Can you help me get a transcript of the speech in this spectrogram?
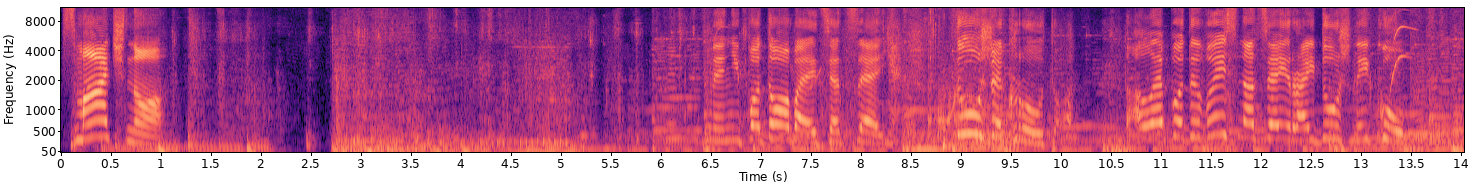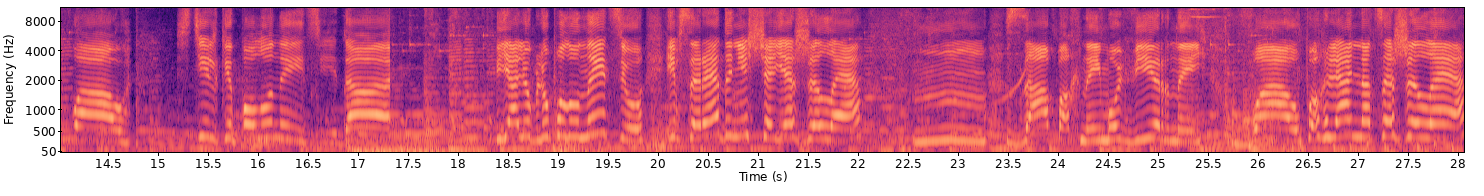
Смачно! Мені подобається цей. Дуже круто. Але подивись на цей райдужний куб. Вау! Стільки полуниці, да. Я люблю полуницю, і всередині ще є желе. Запах неймовірний. Вау, поглянь на це желе.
